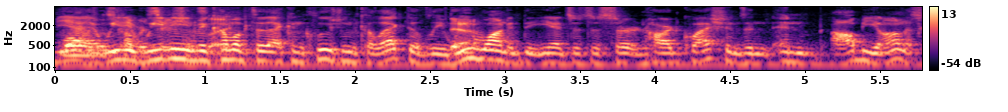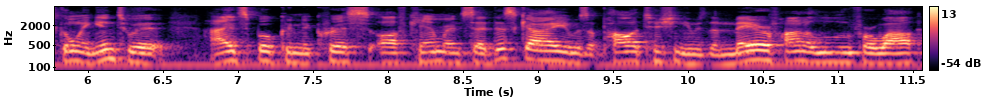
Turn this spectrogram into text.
yeah, we, didn't- we didn't even come up to that conclusion collectively. We wanted the answers to certain hard questions, and, and I'll be honest, going into it, I had spoken to Kris off camera and said, This guy he was a politician. He was the mayor of Honolulu for a while.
